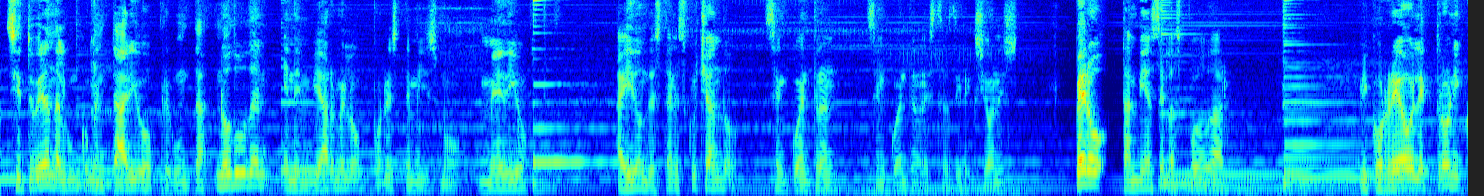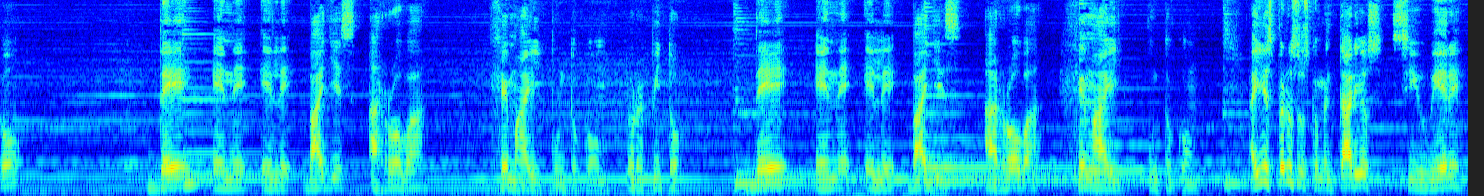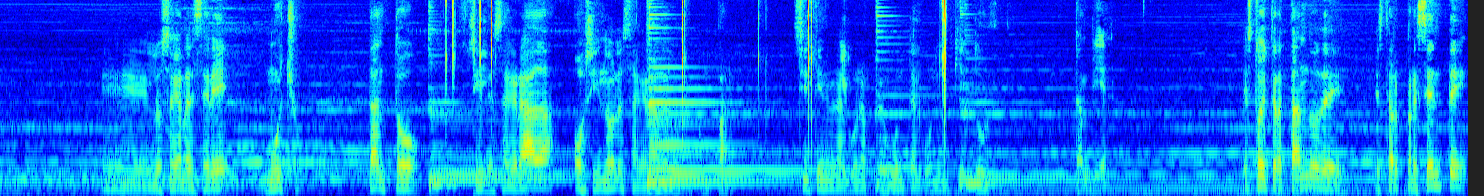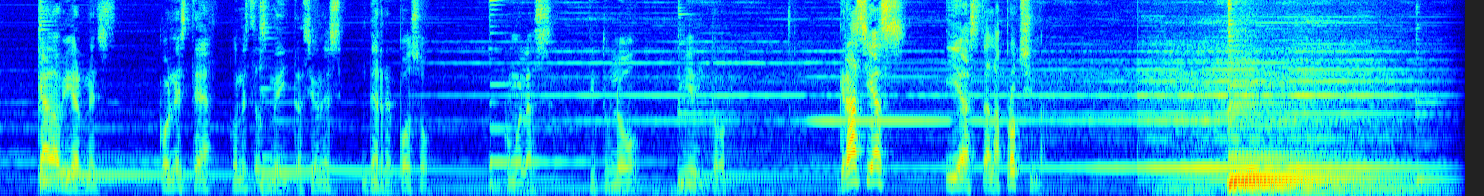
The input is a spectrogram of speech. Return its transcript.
Si tuvieran algún comentario o pregunta, no duden en enviármelo por este mismo medio. Ahí donde están escuchando se encuentran, se encuentran estas direcciones. Pero también se las puedo dar. Mi correo electrónico dnlvalles.gmail.com. Lo repito, dnlvalles.gmail.com. Ahí espero sus comentarios. Si hubiere, eh, los agradeceré mucho. Tanto si les agrada o si no les agrada lo que comparto. Si tienen alguna pregunta, alguna inquietud, también. Estoy tratando de estar presente cada viernes con, este, con estas meditaciones de reposo, como las tituló mi editor. Gracias y hasta la próxima.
